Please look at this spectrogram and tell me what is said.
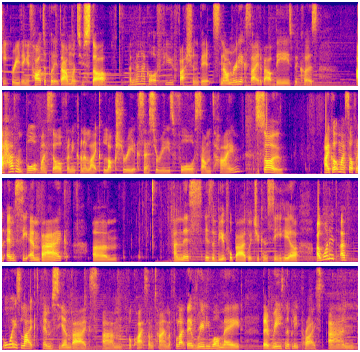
keep reading. It's hard to put it down once you start. And then i got a few fashion bits. Now i'm really excited about these because i haven't bought myself any kind of like luxury accessories for some time. So i got myself an mcm bag um, and this is a beautiful bag which you can see here I wanted, I've always liked MCM bags um, for quite some time. I feel like they're really well made, they're reasonably priced and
